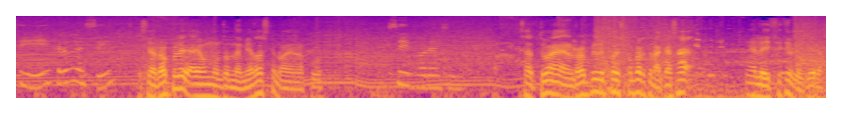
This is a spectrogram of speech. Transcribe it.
Sí, creo que sí. Es que en roleplay hay un montón de mierdas que no hay en el juego. Sí, por eso. O sea, tú en el roleplay puedes comprarte una casa en el edificio que quieras.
